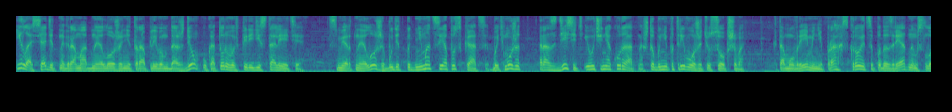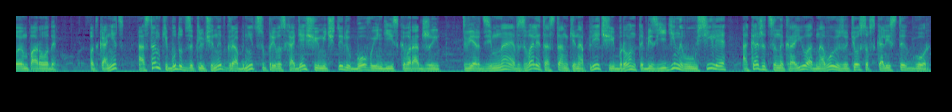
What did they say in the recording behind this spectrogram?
Ил осядет на громадное ложе неторопливым дождем, у которого впереди столетие. Смертное ложе будет подниматься и опускаться, быть может, раз десять и очень аккуратно, чтобы не потревожить усопшего. К тому времени прах скроется под изрядным слоем породы. Под конец останки будут заключены в гробницу, превосходящую мечты любого индийского раджи – Твердь земная взвалит останки на плечи, и Бронта без единого усилия окажется на краю одного из утесов скалистых гор,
